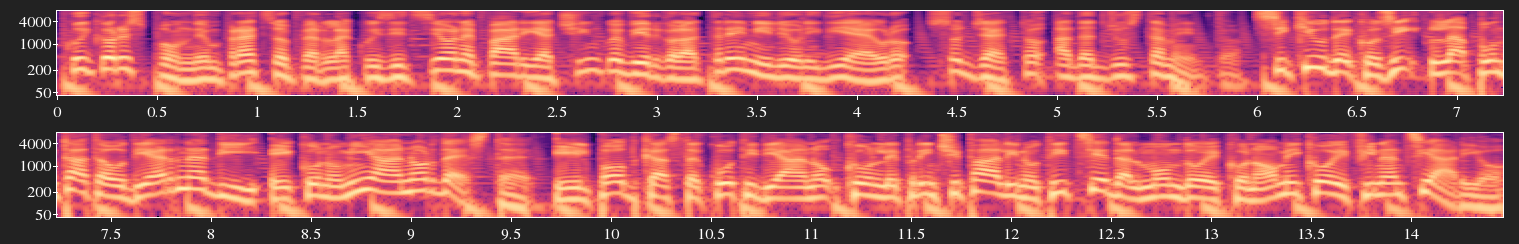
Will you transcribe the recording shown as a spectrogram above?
cui corrisponde un prezzo per l'acquisizione pari a 5,3 milioni di euro soggetto ad aggiustamento. Si chiude così la puntata odierna di Economia a Nord-Est, il podcast quotidiano con le principali notizie dal mondo economico e finanziario.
